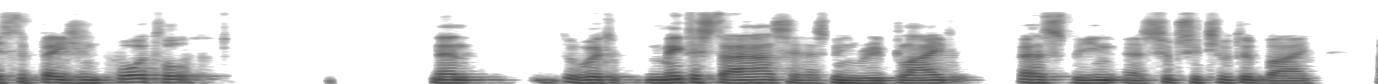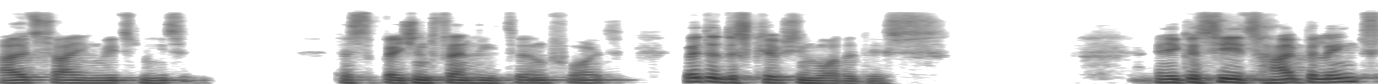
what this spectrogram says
is the patient portal then the word metastase has been replied, has been uh, substituted by uitzaaiing, which means that's a patient-friendly term for it, with the description what it is. And you can see it's hyperlinked,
